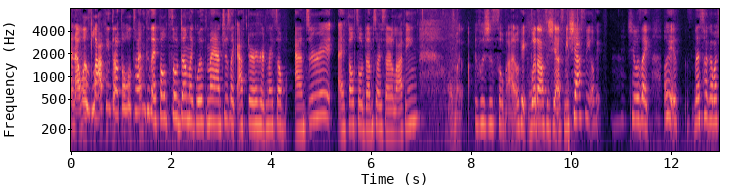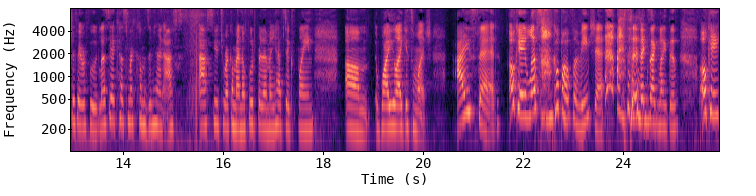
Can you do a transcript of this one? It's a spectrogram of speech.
And I was laughing throughout the whole time because I felt so dumb. Like with my answers, like after I heard myself answer it, I felt so dumb, so I started laughing. Oh my god, it was just so bad. Okay, what else did she ask me? She asked me, okay, she was like, okay, let's talk about your favorite food. Let's say a customer comes in here and asks asks you to recommend a food for them, and you have to explain um, why you like it so much. I said, okay, let's talk about ceviche. I said it exactly like this. Okay,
